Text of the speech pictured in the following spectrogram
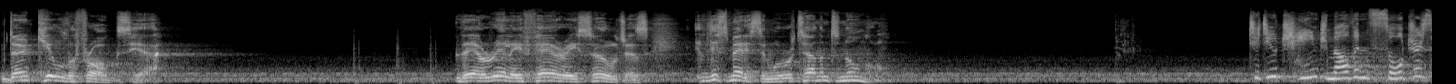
Don't kill the frogs here. They're really fairy soldiers. This medicine will return them to normal. Did you change Melvin's soldiers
